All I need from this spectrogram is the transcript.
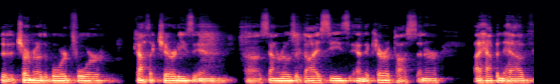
the chairman of the board for Catholic Charities in uh, Santa Rosa Diocese and the Caritas Center. I happen to have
